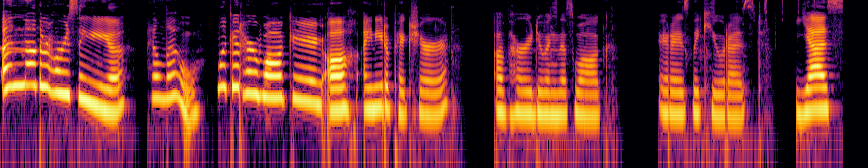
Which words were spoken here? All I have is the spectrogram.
Another horsey! Hello. Look at her walking. Oh, I need a picture of her doing this walk. It is the cutest. Yes.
